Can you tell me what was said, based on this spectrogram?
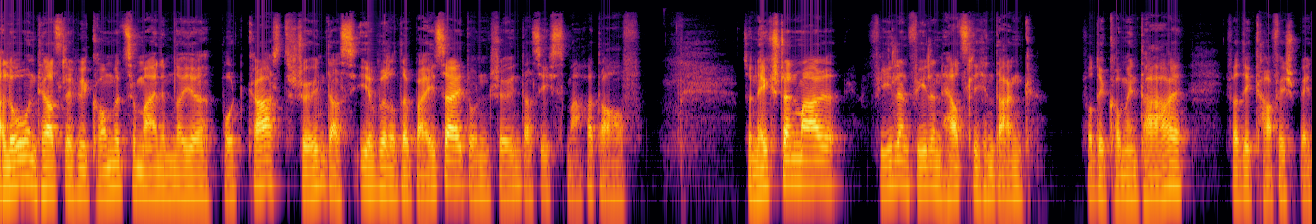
Hallo und herzlich willkommen zu meinem neuen Podcast. Schön, dass ihr wieder dabei seid und schön, dass ich es machen darf. Zunächst einmal vielen, vielen herzlichen Dank für die Kommentare, für die Kaffeespende.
